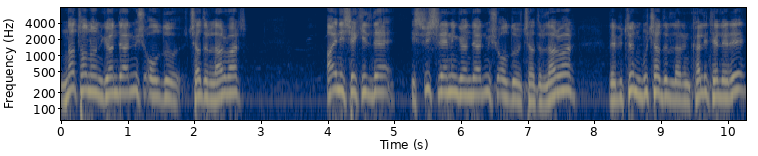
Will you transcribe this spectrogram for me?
NATO'nun göndermiş olduğu çadırlar var. Aynı şekilde İsviçre'nin göndermiş olduğu çadırlar var ve bütün bu çadırların kaliteleri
